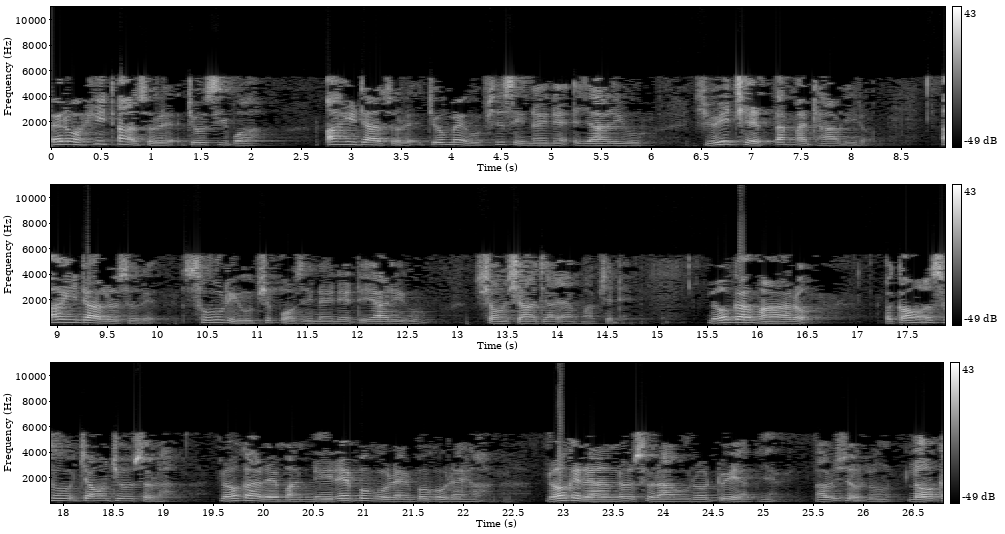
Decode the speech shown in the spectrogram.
အဲ့တော့ဟိတဆိုတဲ့အကျိုးစီးပွားအဟိတဆိုတဲ့အကျိုးမဲ့ကိုဖြစ်စေနိုင်တဲ့အရာတွေကိုရွေးချယ်တတ်မှတ်ထားပြီးတော့အဟိတလို့ဆိုတဲ့ဆိုးတွေကိုဖြစ်ပေါ်စေနိုင်တဲ့တရားတွေကို ရှောင်ရှားကြရမှာဖြစ်တယ်လောကမှာကတော့အကောင်းအဆိုးအကြောင်းအကျိုးဆိုတာလောကထဲမှာနေတဲ့ပုဂ္ဂိုလ်တိုင်းပုဂ္ဂိုလ်တိုင်းဟာလောကရန်လို့ဆိုတာကိုတော့တွေ့ရပြန်ပြီ။ဘာဖြစ်လို့လဲလောက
